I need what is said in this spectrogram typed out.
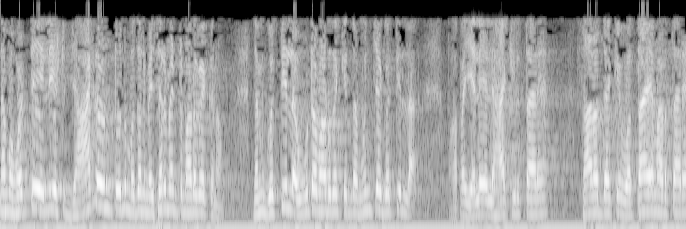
ನಮ್ಮ ಹೊಟ್ಟೆಯಲ್ಲಿ ಎಷ್ಟು ಜಾಗ ಉಂಟು ಅಂತ ಮೊದಲು ಮೆಷರ್ಮೆಂಟ್ ಮಾಡಬೇಕು ನಾವು. ನಮ್ಗೆ ಗೊತ್ತಿಲ್ಲ, ಊಟ ಮಾಡೋದಕ್ಕಿಂತ ಮುಂಚೆ ಗೊತ್ತಿಲ್ಲ. ಪಾಪ ಎಲೆಯಲ್ಲಿ ಹಾಕಿರ್ತಾರೆ ಸಾಲದ್ದಕ್ಕೆ ಒತ್ತಾಯ ಮಾಡ್ತಾರೆ.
